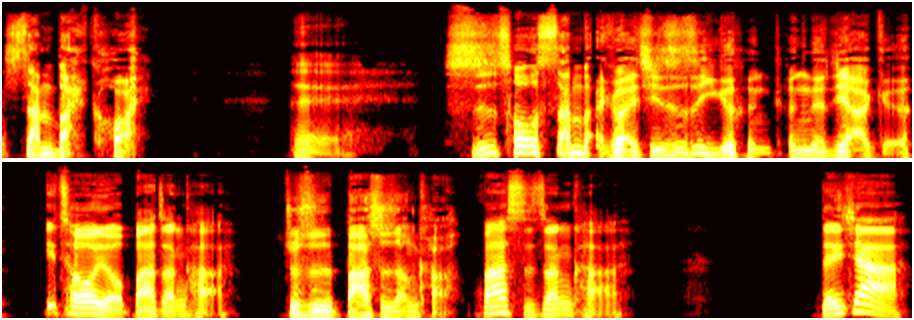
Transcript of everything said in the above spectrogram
三百块，哎，十抽三百块，其实是一个很坑的价格，一抽有八张卡，就是八十张卡，八十张卡。等一下，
